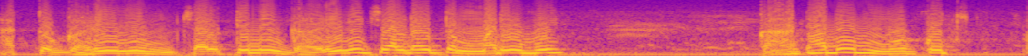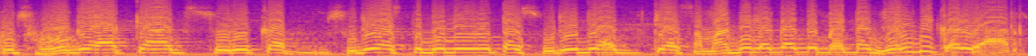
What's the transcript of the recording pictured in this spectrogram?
आज तो घड़ी भी चलती नहीं, घड़ी भी चल रही तो मरी हुई। कहा था भी कुछ कुछ हो गया क्या? आज सूर्य का सूर्य अस्त भी नहीं होता, सूर्य भी आज क्या समाधि लगा के बैठा? जल्दी कर यार।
